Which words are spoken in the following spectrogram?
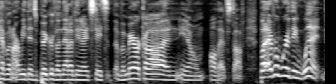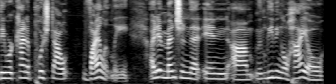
have an army that's bigger than that of the United States of America, and you know all that stuff. But everywhere they went, they were kind of pushed out violently. I didn't mention that in um, leaving Ohio,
